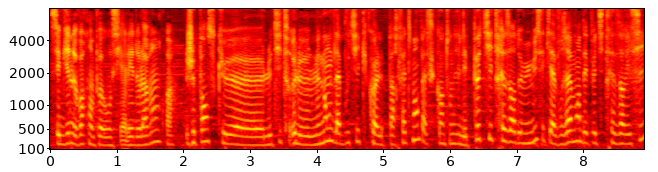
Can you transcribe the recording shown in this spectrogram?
c'est bien de voir qu'on peut aussi aller de l'avant. Quoi. Je pense que le, titre, le, nom de la boutique colle parfaitement parce que quand on dit les petits trésors de Mumu, c'est qu'il y a vraiment des petits trésors ici.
